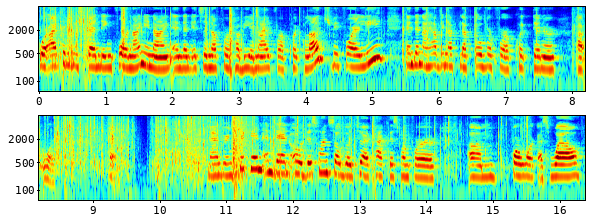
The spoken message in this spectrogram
where I can be spending $4.99 and then it's enough for hubby and I for a quick lunch before I leave and then I have enough left over for a quick dinner at work. Okay. Mandarin chicken and then oh this one's so good too. I packed this one for um for work as well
